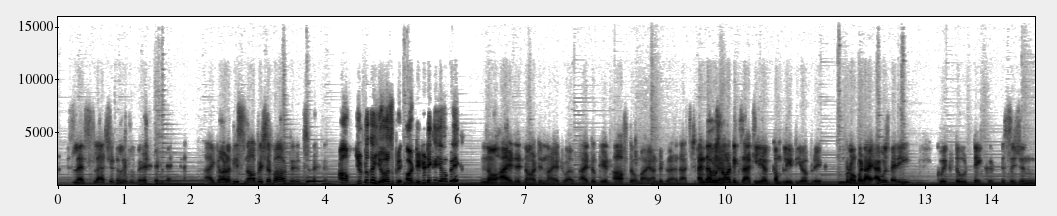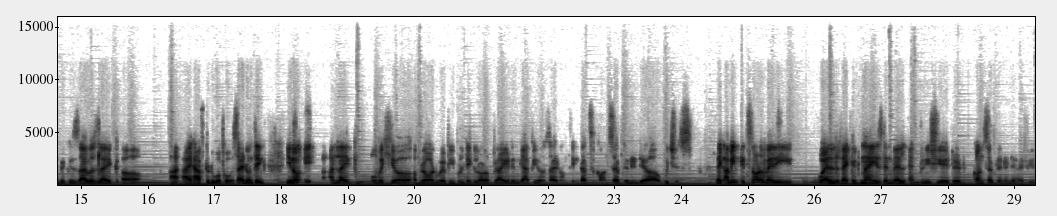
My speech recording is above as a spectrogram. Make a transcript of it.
Let's flash it a little bit. I gotta be snobbish about it. Um, you took a year's break, or did you take a year break? No, I did not in my 12th. I took it after my undergrad, actually, and that Oh, was yeah. not exactly a complete year break. No, but I, I was very quick to take a decision because I was like, uh, I, I have to do a course. I don't think, you know, it, unlike over here abroad where people take a lot of pride in gap years, I don't think that's a concept in India which is like, I mean, it's not a very well recognized and well appreciated concept in India. I feel.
